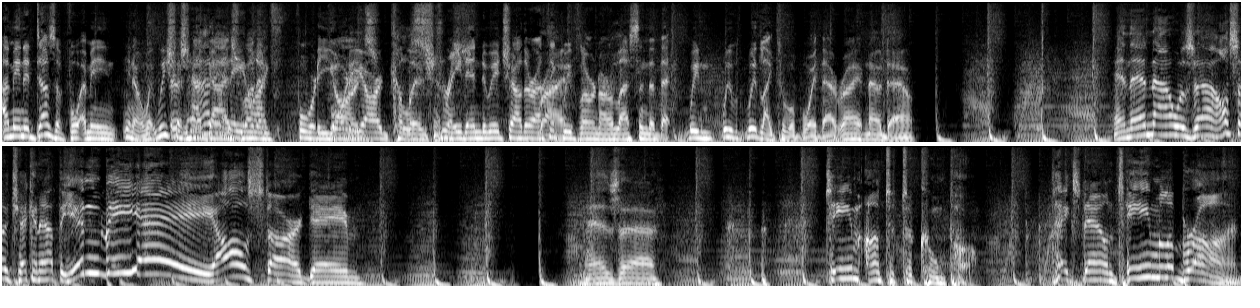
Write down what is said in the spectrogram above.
I mean, it does avoid. I mean, you know, we shouldn't There's have guys running like, 40 yards 40-yard collisions. straight into each other. I think we've learned our lesson that, that we, we we'd like to avoid that, right? No doubt. And then I was uh, also checking out the NBA All Star game as uh, Team Antetokounmpo takes down Team LeBron,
